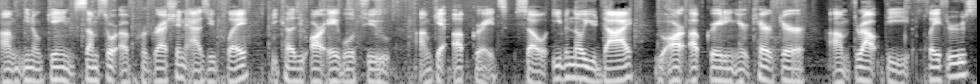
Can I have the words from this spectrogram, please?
um, you know, gain some sort of progression as you play because you are able to um, get upgrades. So even though you die, you are upgrading your character um, throughout the playthroughs,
